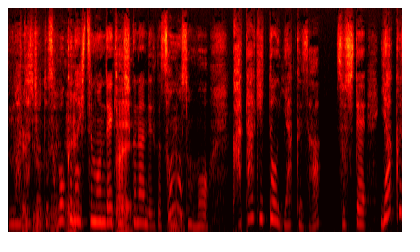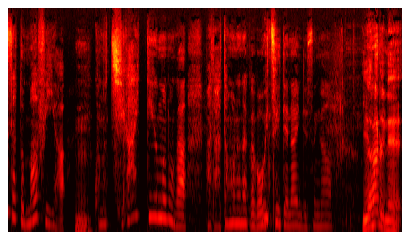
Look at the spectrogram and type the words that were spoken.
またちょっと素ええ朴な質問で恐縮はなんですが、そもそも仇とヤクザそしてヤクザとマフィア、この違いっていうものがまだ頭の中が追いついてないんですが。やはりね、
